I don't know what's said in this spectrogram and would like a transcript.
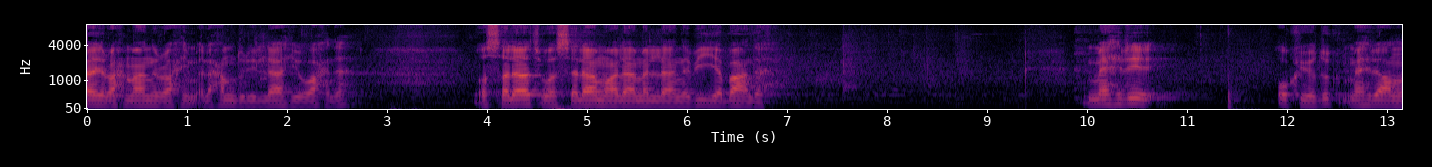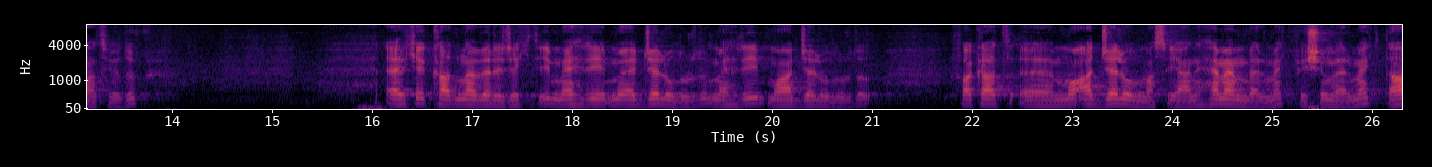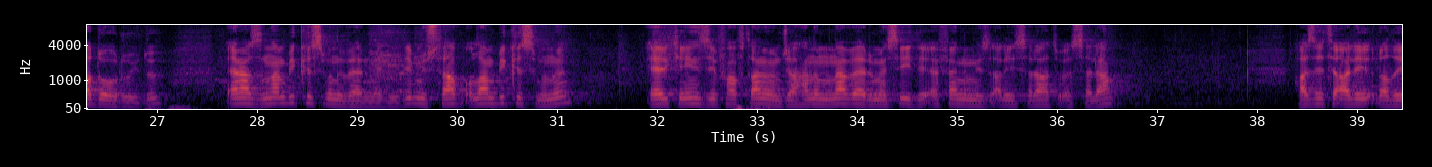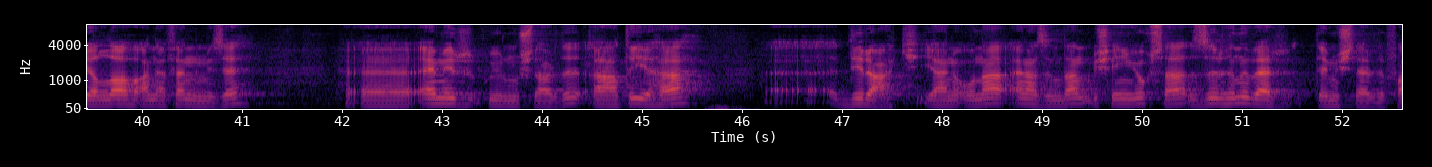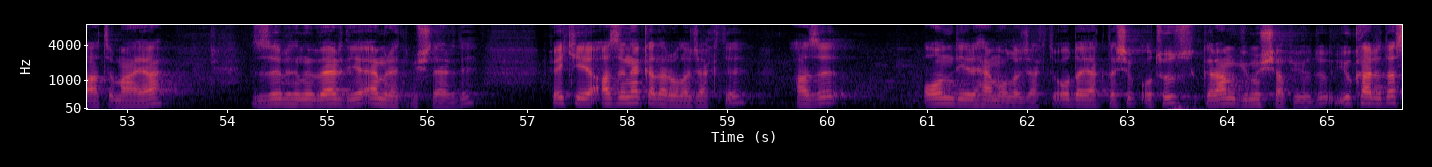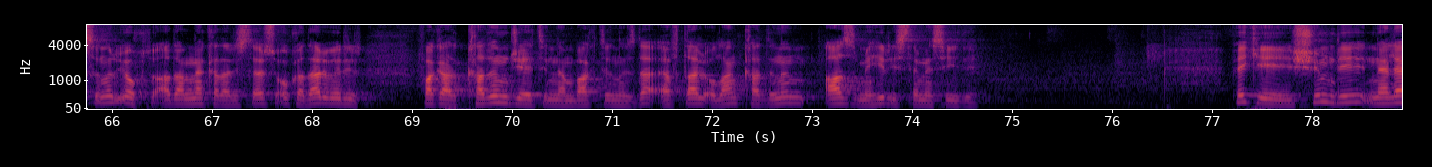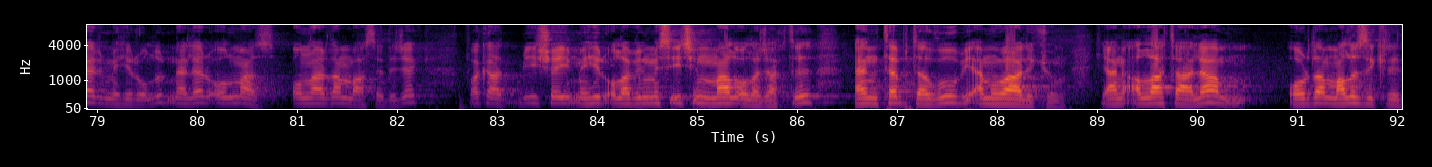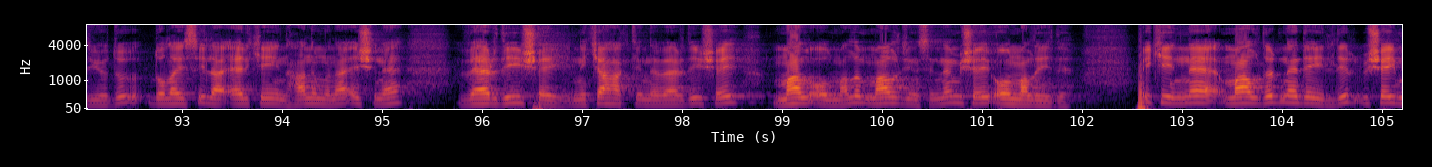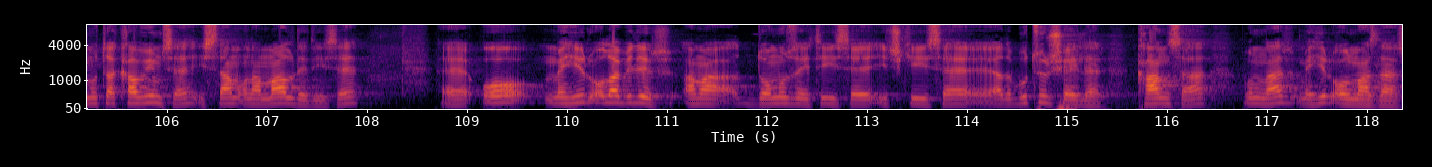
Bismillahirrahmanirrahim. Elhamdülillahi vahde. Ve salatu ve selamu ala men la nebiyye ba'de. Mehri okuyorduk, mehri anlatıyorduk. Erkek kadına verecekti. Mehri müeccel olurdu, mehri muaccel olurdu. Fakat e, muaccel olması yani hemen vermek, peşin vermek daha doğruydu en azından bir kısmını vermeliydi. Müstahap olan bir kısmını erkeğin zifaftan önce hanımına vermesiydi. Efendimiz Aleyhisselatü Vesselam Hz. Ali radıyallahu anh Efendimiz'e e, emir buyurmuşlardı. اَعْطِيهَا dirak yani ona en azından bir şeyin yoksa zırhını ver demişlerdi Fatıma'ya. Zırhını ver diye emretmişlerdi. Peki azı ne kadar olacaktı? Azı 10 dirhem olacaktı. O da yaklaşık 30 gram gümüş yapıyordu. Yukarıda sınır yoktu. Adam ne kadar isterse o kadar verir. Fakat kadın cihetinden baktığınızda eftal olan kadının az mehir istemesiydi. Peki şimdi neler mehir olur, neler olmaz? Onlardan bahsedecek. Fakat bir şey mehir olabilmesi için mal olacaktı en tebtegu bi emvalikum. Yani Allah Teala orada malı zikrediyordu. Dolayısıyla erkeğin hanımına, eşine verdiği şey, nikah hakkında verdiği şey mal olmalı. Mal cinsinden bir şey olmalıydı. Peki ne maldır ne değildir? Bir şey mutakavvimse, İslam ona mal dediyse e, o mehir olabilir ama domuz eti ise, içki ise ya da bu tür şeyler kansa bunlar mehir olmazlar.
